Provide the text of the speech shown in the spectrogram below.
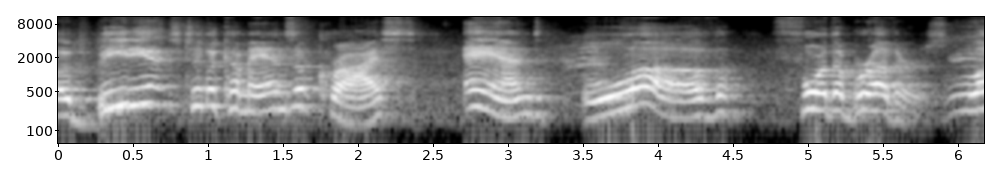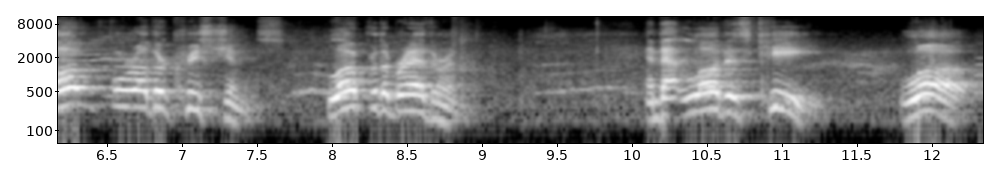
obedience to the commands of Christ and love for the brothers, love for other Christians, love for the brethren. And that love is key. Love.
